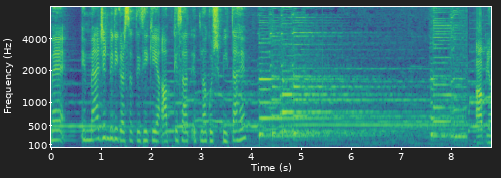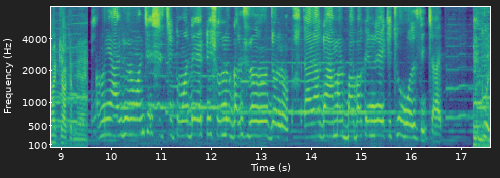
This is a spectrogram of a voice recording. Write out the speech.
मैं इमेजिन भी नहीं कर सकती थी कि आपके साथ इतना कुछ बीता है আপ ইহা ক্যা করনে আয় আমি আয়োজন মঞ্চে এসেছি তোমাদের একটি সুন্দর গান শোনানোর জন্য। তার আগে আমার বাবাকে নিয়ে কিছু বলতে চাই। বিলকুল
